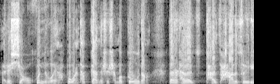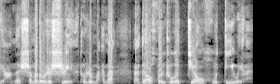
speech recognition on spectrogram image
啊，这小混混呀，不管他干的是什么勾当，但是他的他他的嘴里啊，那什么都是事业，都是买卖，哎，都要混出个江湖地位来。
